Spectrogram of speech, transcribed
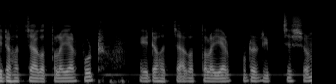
এটা হচ্ছে আগরতলা এয়ারপোর্ট এটা হচ্ছে আগরতলা এয়ারপোর্টের রিসেপশন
